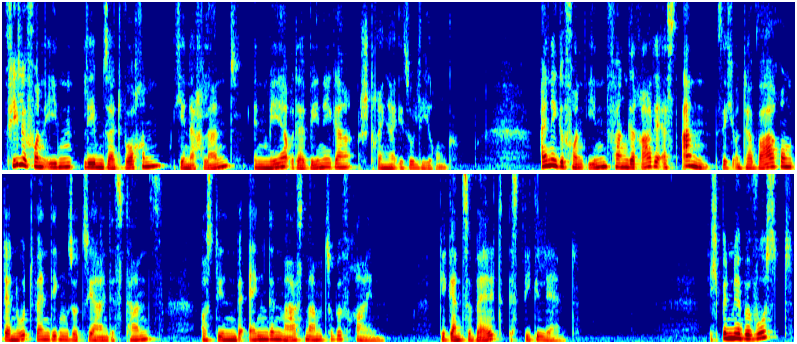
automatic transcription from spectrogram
Viele von ihnen leben seit Wochen, je nach Land, in mehr oder weniger strenger Isolierung. Einige von ihnen fangen gerade erst an, sich unter Wahrung der notwendigen sozialen Distanz aus diesen beengenden Maßnahmen zu befreien. Die ganze Welt ist wie gelähmt. Ich bin mir bewusst,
